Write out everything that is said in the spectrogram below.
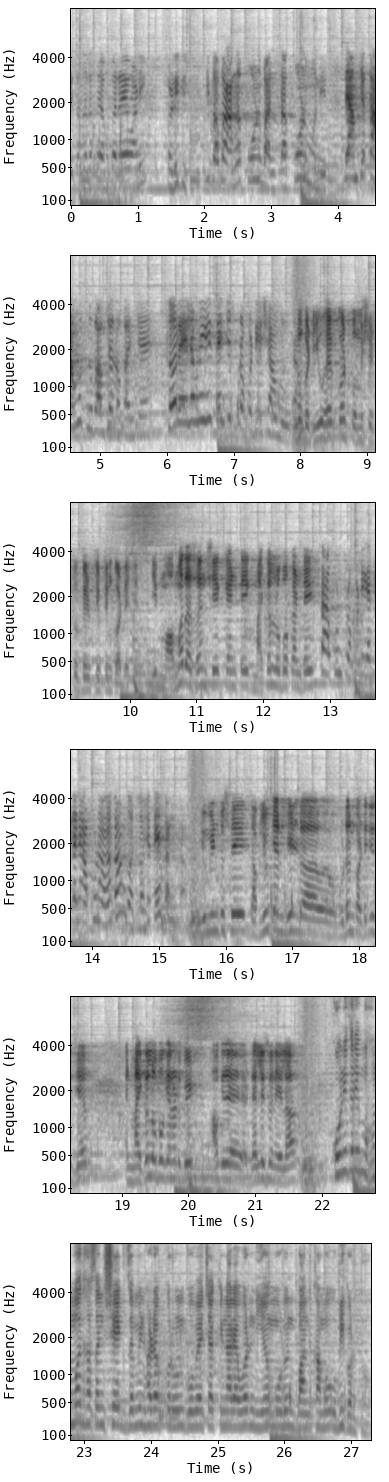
पळयता जाल्यार थंय आमकां रेव आनी खडी दिसली की बाबा हांगा कोण बांदता कोण मनीस ते आमचें कामूच न्हू गांवच्या लोकांचें. सर येयले म्हणून ही तेंचीच प्रॉपर्टी अशी हांव म्हणटा but you have got permission to build 15 cottages. If Mohammed Hassan Sheikh can take, Michael Lobo can take, आता आपूण प्रॉपर्टी घेतली आनी आपूण हांगा काम करतलो अशें ते सांगता mean to say W can build uh, wooden cottages here and Michael Lobo cannot build? हांव कितें दिल्लीसून येयला कोणीतरी मोहम्मद हसन शेख जमीन हडप करून गोव्याच्या किनाऱ्यावर नियम मोडून बांधकामं उभी करतो.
